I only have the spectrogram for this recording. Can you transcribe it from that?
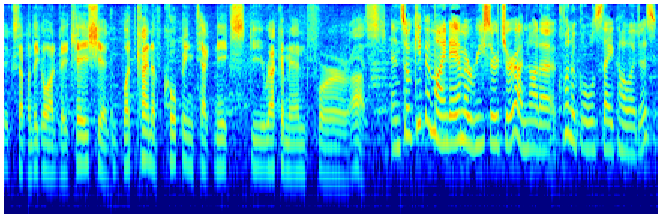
except when they go on vacation, what kind of coping techniques do you recommend for us? And so keep in mind, I am a researcher. I'm not a clinical psychologist,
